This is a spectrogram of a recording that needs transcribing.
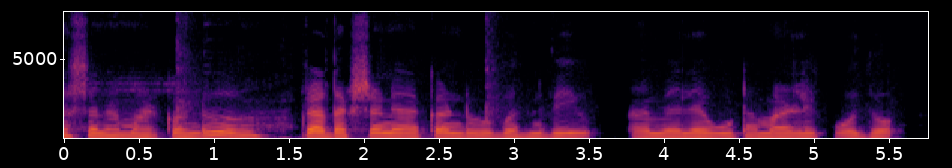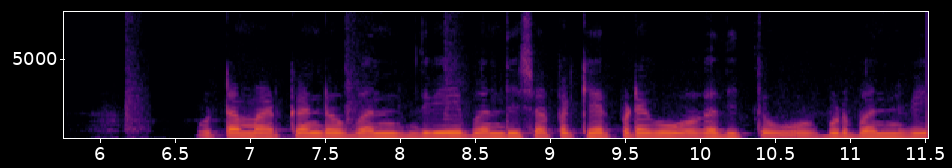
ದರ್ಶನ ಮಾಡಿಕೊಂಡು, ಪ್ರದಕ್ಷಿಣೆ ಹಾಕೊಂಡು ಬಂದ್ವಿ. ಆಮೇಲೆ ಊಟ ಮಾಡ್ಲಿಕ್ಕೆ ಹೋದ್ವು. ಊಟ ಮಾಡ್ಕೊಂಡು ಬಂದ್ವಿ. ಬಂದು ಸ್ವಲ್ಪ ಕೇರ್ಪಡೆಗೂ ಹೋಗೋದಿತ್ತು. ಹೋಗ್ಬಿಟ್ಟು ಬಂದ್ವಿ.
